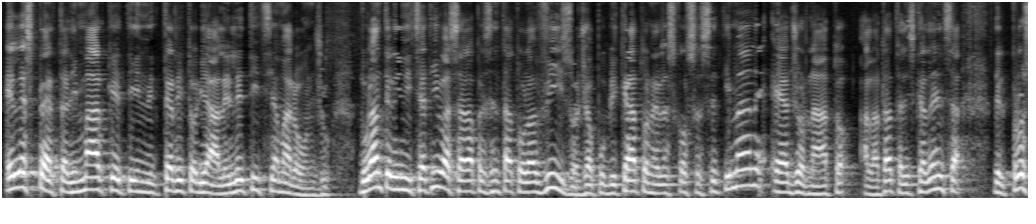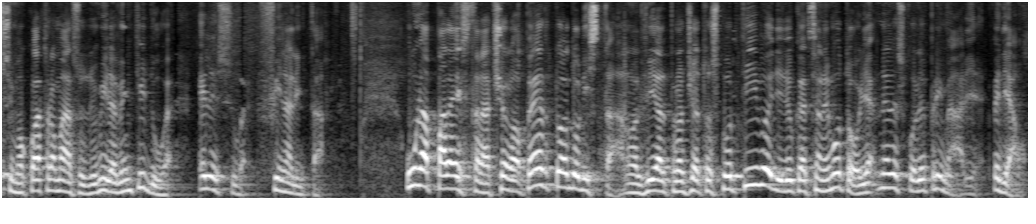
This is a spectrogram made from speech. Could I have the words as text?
e l'esperta di marketing territoriale Letizia Marongiu. Durante l'iniziativa sarà presentato l'avviso, già pubblicato nelle scorse settimane e aggiornato alla data di scadenza del prossimo 4 marzo 2022 e le sue finalità. Una palestra a cielo aperto ad Oristano, al via il progetto sportivo e di educazione motoria nelle scuole primarie. Vediamo.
